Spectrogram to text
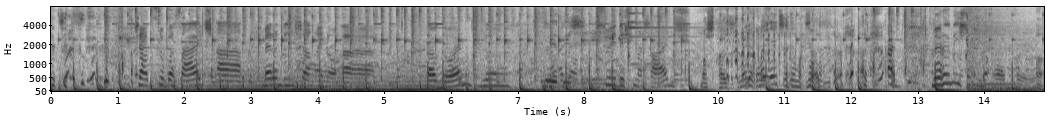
shiatsu massage. Ah, meron din siyang ano, ah, tawag doon, yung yung ano, Swedish. Swedish massage. Massage. May, may H na yung massage. At meron din siyang ino-offer. Oh,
